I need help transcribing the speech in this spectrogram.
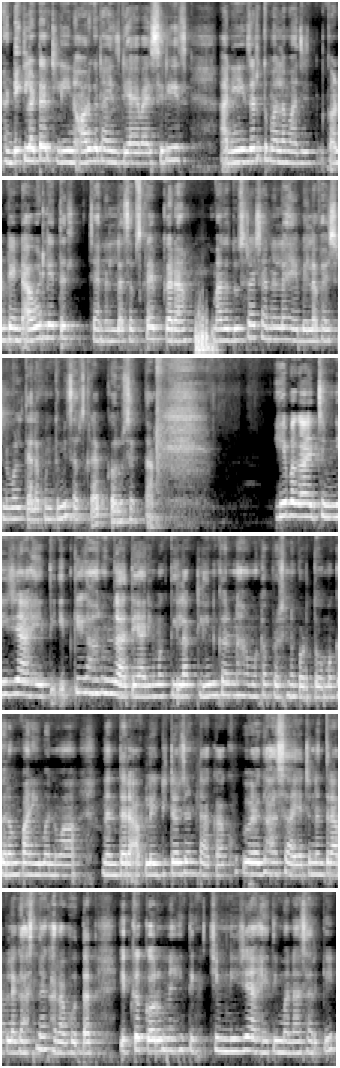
declutter clean organise D I Y series आणि जर तुम्हाला माझे कंटेंट आवडले तर चॅनलला सबस्क्राईब करा. माझा दुसरा चॅनल आहे बेला फॅशन वर्ल्ड त्याला पण तुम्ही सबस्क्राईब करू शकता. हे बघा चिमणी जी आहे ती इतकी घाण होऊन जाते आणि मग तिला क्लीन करणं हा मोठा प्रश्न पडतो. मग गरम पाणी बनवा नंतर आपले डिटर्जंट टाका खूप वेळ घासा याच्यानंतर आपल्या घासण्या खराब होतात. इतकं करूनही ती चिमणी जी आहे ती मनासारखी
